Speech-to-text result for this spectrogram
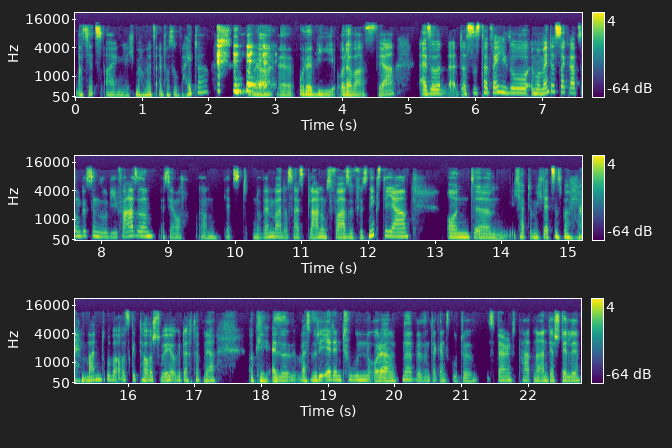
was jetzt eigentlich? Machen wir jetzt einfach so weiter? Oder, äh, oder wie? Oder was? Ja. Also das ist tatsächlich so, im Moment ist da gerade so ein bisschen so die Phase, ist ja auch ähm, jetzt November, das heißt Planungsphase fürs nächste Jahr. Und ähm, ich hatte mich letztens mal mit meinem Mann drüber ausgetauscht, wo ich auch gedacht habe, ja, okay, also was würde er denn tun? Oder ne, wir sind da ganz gute Sparingspartner an der Stelle.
